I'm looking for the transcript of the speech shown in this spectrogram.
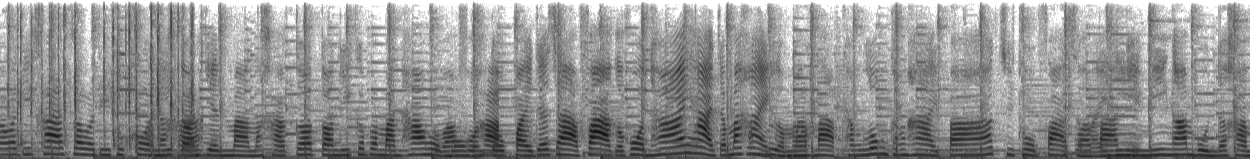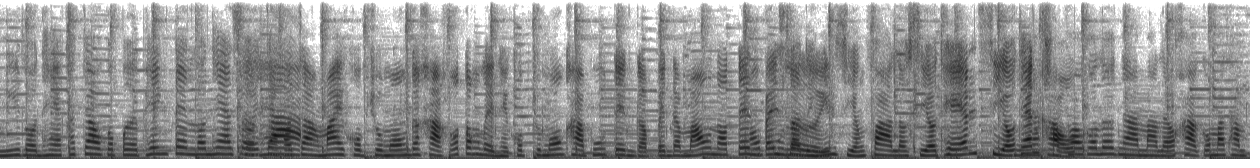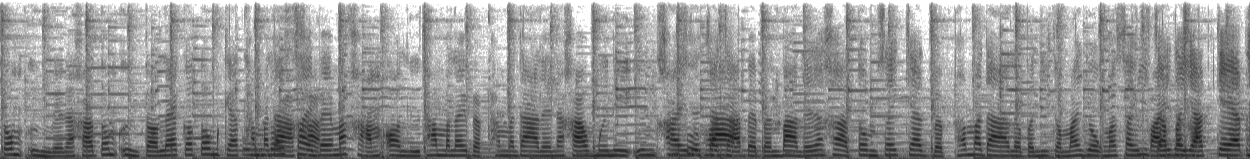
สวัสดีค่ะ สวัสดีทุกคนนะคะ ตอนเย็นมานะคะ ก็ตอนนี้ก็ประมาณ5้าหกโมงฝนตกไปได้อจ้าฝ้ากับโคนหายหายจะมาหายเหลือมามาบทั้งลุ่งทั้งหายป้าดสิโทฝ้าสมัยนี้มีงามบุญนะคะมีรถแห่เข้าเจ้าก็เปิดเพลงเต้นรถแห่เสยจ้าเขาจ้างไม่ครบชั่วโมงนะคะเขาต้องเล่นให้ครบชั่วโมงค่ะ ผู้เต้นกับเป็นดะเมาเนาะเต้นไปเสยเสียงฟ้าเราเสียวแทนเสียวแทนเขาพ่อก็เลิกงานมาแล้วค่ะ ก็มาทำต้มอึ่งเลยนะคะ ต้มอึ่งตอนแรกก็ต้มแก๊สธรรมดาค่ะใส่ใบมะขามอ่อนหรือทำอะไรแบบธรรมดาเลยนะคะ มือนี้อึ่งไข่เลยจ้าแบบบานๆเลยนะคะต้มใส่แก๊สแบบธรรมดาแล้วบันนี้ก็มายกมาใส่ไฟประหยัดแก๊ส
